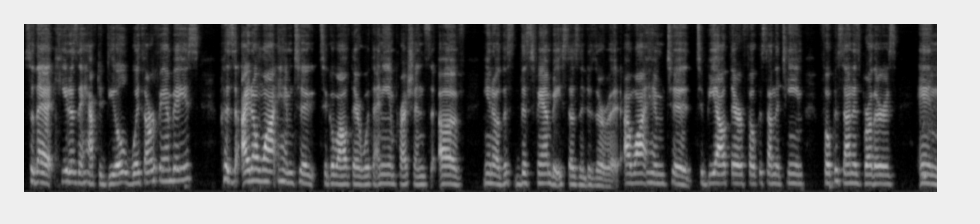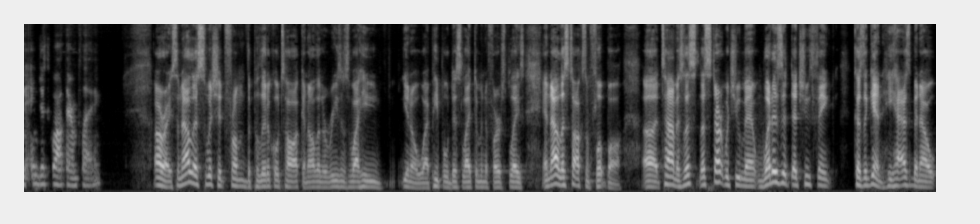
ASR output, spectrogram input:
so that he doesn't have to deal with our fan base because I don't want him to to go out there with any impressions of you know this this fan base doesn't deserve it. I want him to to be out there focused on the team, focused on his brothers and and just go out there and play. All right, so now let's switch it from the political talk and all of the reasons why he, you know, why people disliked him in the first place, and now let's talk some football. Uh, Thomas, let's let's start with you, man. What is it that you think? Because again, he has been out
